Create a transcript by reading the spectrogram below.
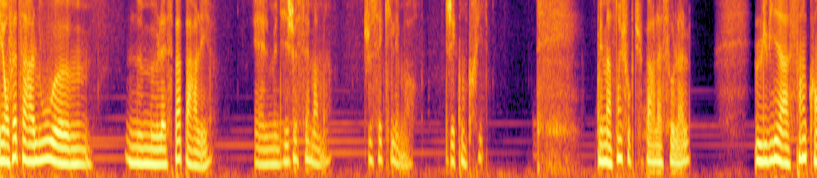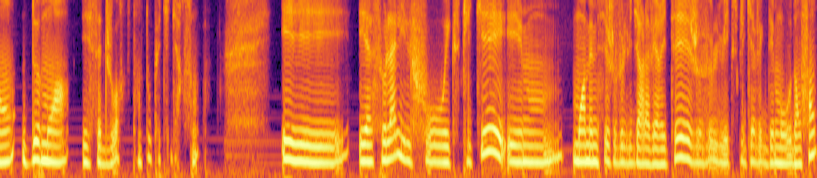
Et en fait, Sarah Lou ne me laisse pas parler. Et elle me dit Je sais, maman, je sais qu'il est mort. J'ai compris. Mais maintenant, il faut que tu parles à Solal. Lui a 5 ans, 2 mois et 7 jours. C'est un tout petit garçon. Et, à Solal, il faut expliquer. Et moi, même si je veux lui dire la vérité, je veux lui expliquer avec des mots d'enfant.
